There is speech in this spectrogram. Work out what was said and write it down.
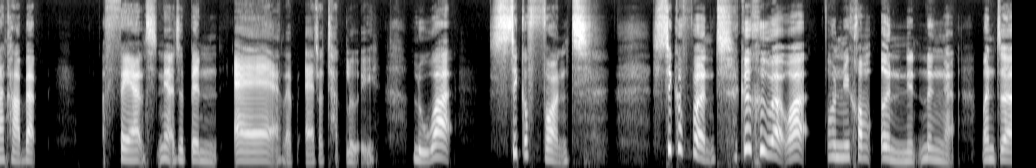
นะคะ แบบ fans เนี่ยจะเป็นแอร์แบบแอร์ชัดๆเลย หรือว่า sycophant sycophant ก็คือแบบว่ามันมีความเอิ่นนิดนึงอะ มันจะ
